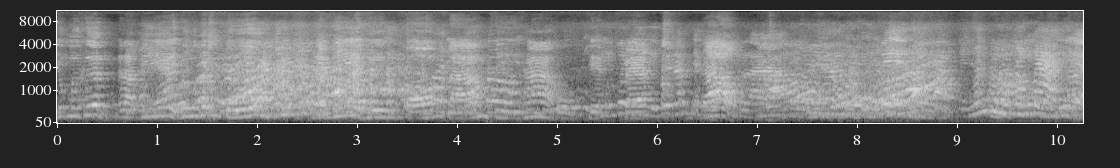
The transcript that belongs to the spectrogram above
ยกมือขึ้นระดับดียกมือขึ้นสูงระดับดีหนึ่งสองสามสี่ห้าหกเจ็ดแปดเก้ามันอยู่ข้างหน้าเนี่ย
